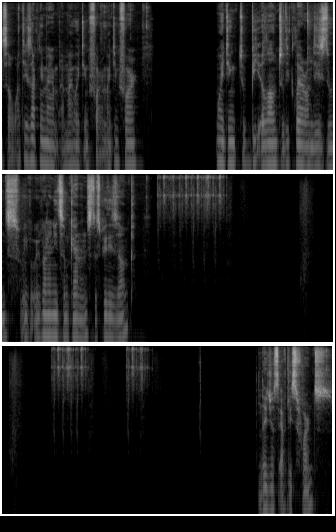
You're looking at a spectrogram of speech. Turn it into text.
So what exactly am I, am I waiting for? I'm waiting for Waiting to be allowed to declare on these dudes. We, we're gonna need some cannons to speed this up. They just have these forts.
